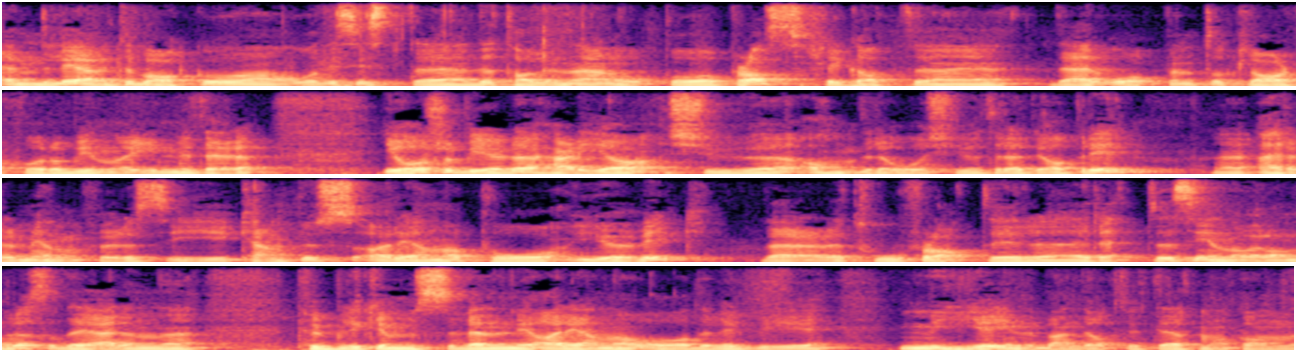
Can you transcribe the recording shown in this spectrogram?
Endelig er vi tilbake, og, og, de siste detaljene er nå på plass. Slik at uh, det er åpent og klart for å begynne å invitere. I år så blir det helga 22. og 23. april. RM gjennomføres i Campus Arena på Gjøvik. Der er det to flater rett ved siden av hverandre, så det er en publikumsvennlig arena, og det vil bli mye innebandyaktivitet man kan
